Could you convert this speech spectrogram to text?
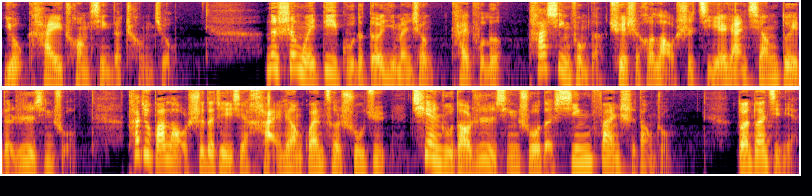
有开创性的成就。”那身为地谷的得意门生开普勒，他信奉的却是和老师截然相对的日心说。他就把老师的这些海量观测数据嵌入到日心说的新范式当中。短短几年，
